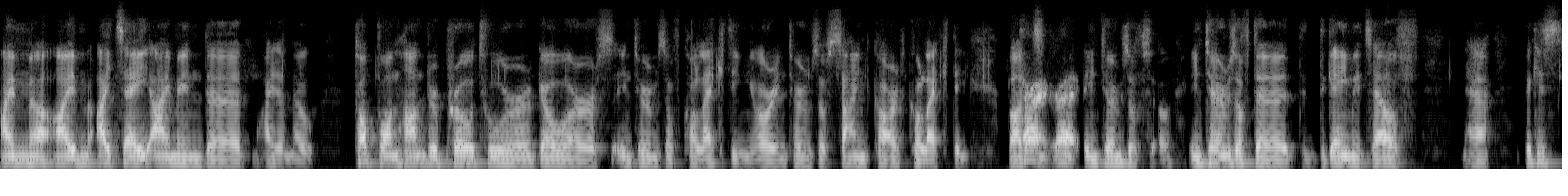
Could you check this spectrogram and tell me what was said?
I'm uh, I'm I'd say I'm in the I don't know top 100 pro tour goers in terms of collecting or in terms of signed card collecting but right, right. in terms of in terms of the the game itself yeah because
